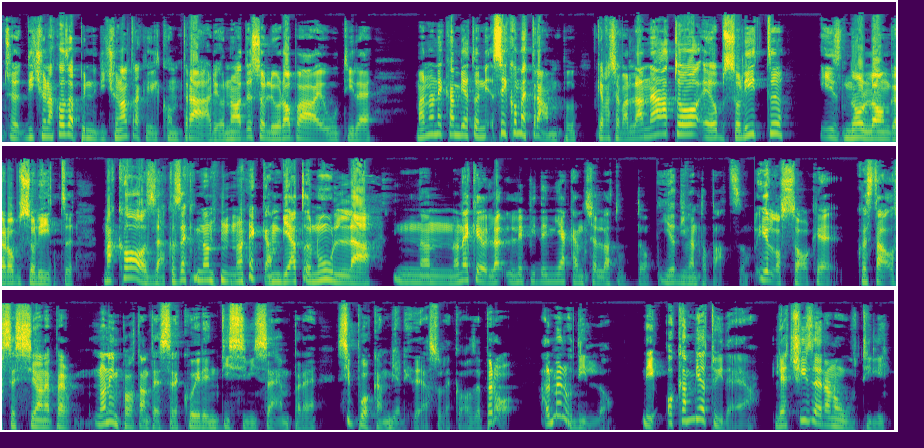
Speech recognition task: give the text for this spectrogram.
cioè dici una cosa, poi dici un'altra che è il contrario. No, adesso l'Europa è utile. Ma non è cambiato niente. Sei come Trump, che faceva la NATO è obsolete, is no longer obsolete. Ma cosa? Cos'è che non, non è cambiato nulla? Non, non è che la, l'epidemia cancella tutto. Io divento pazzo. Io lo so che questa ossessione per... Non è importante essere coerentissimi sempre. Si può cambiare idea sulle cose, però almeno dillo. Dì, ho cambiato idea. Le accise erano utili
